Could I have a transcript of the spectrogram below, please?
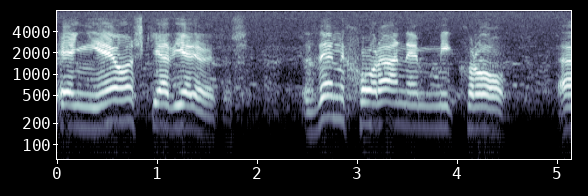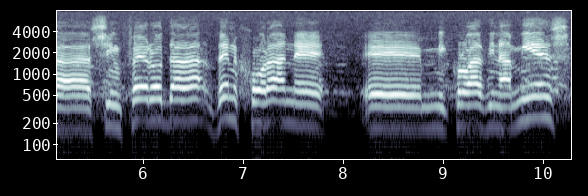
ενιαίος και αδιέρετος δεν χωράνε μικρό συμφέροντα, δεν χωράνε ε, μικροαδυναμίες,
